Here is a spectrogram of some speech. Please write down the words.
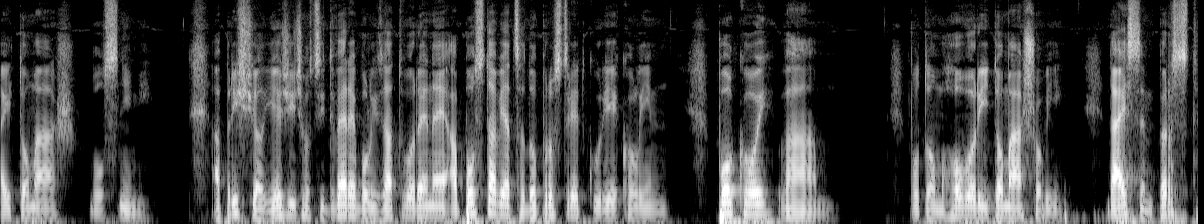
Aj Tomáš bol s nimi. A prišiel Ježiš, hoci dvere boli zatvorené a postaviať sa do prostriedku riekol im, Pokoj vám. Potom hovorí Tomášovi, daj sem prst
